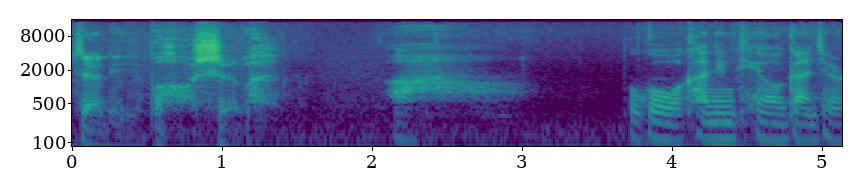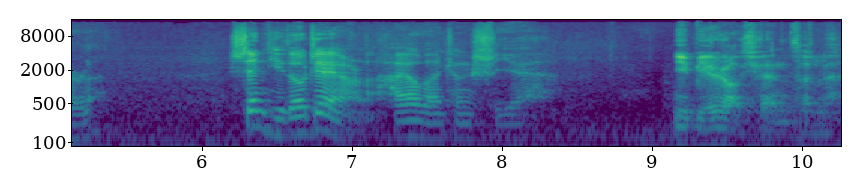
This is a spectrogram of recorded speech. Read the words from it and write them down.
这里不好使了。啊，不过我看您挺有干劲儿的，身体都这样了，还要完成实验。你别绕圈子了，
